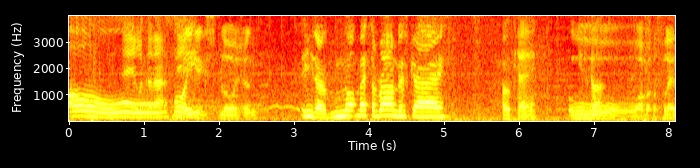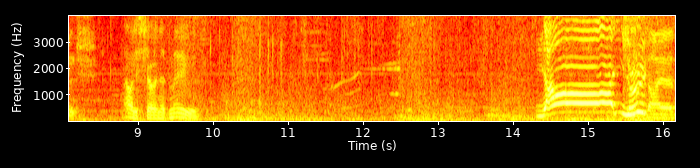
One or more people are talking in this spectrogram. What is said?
Oh, Hey, look at that. See? big explosion. He does not mess around, this guy. Okay. Ooh, He's got- I got the flinch. Now he's showing his moves. Yeah, yeet. Tired.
